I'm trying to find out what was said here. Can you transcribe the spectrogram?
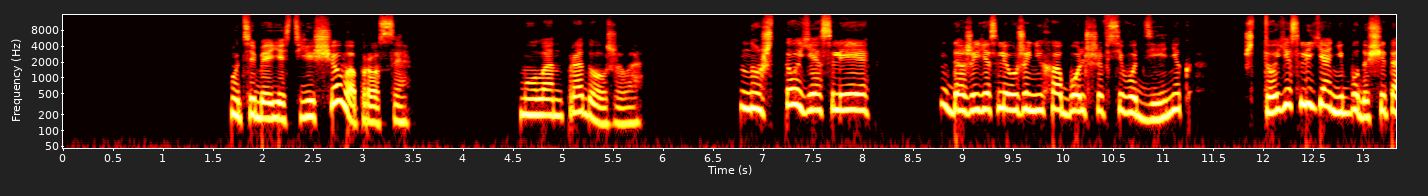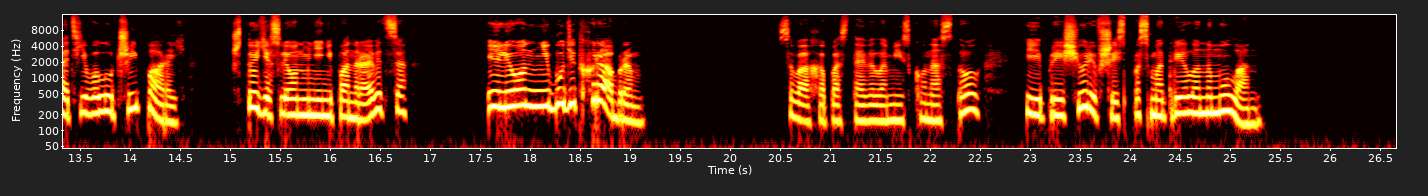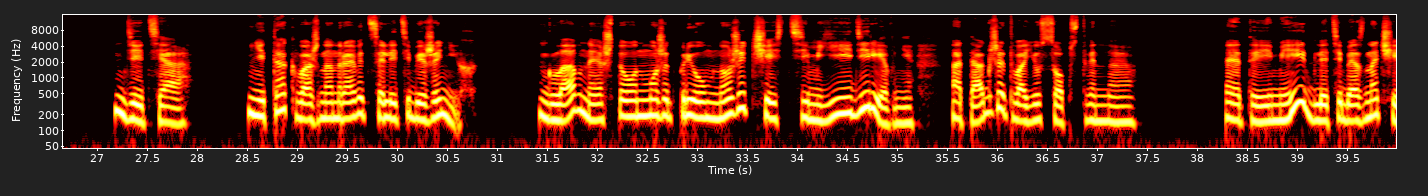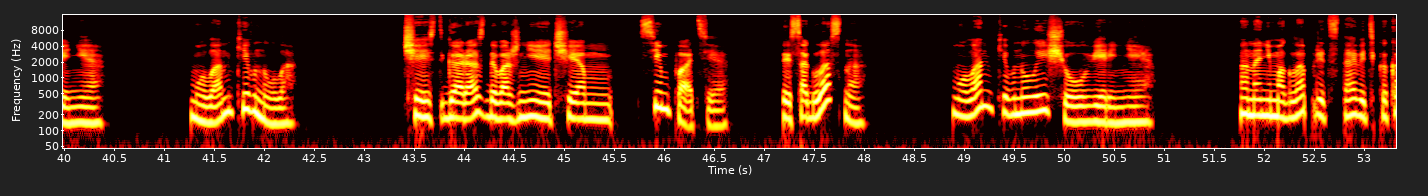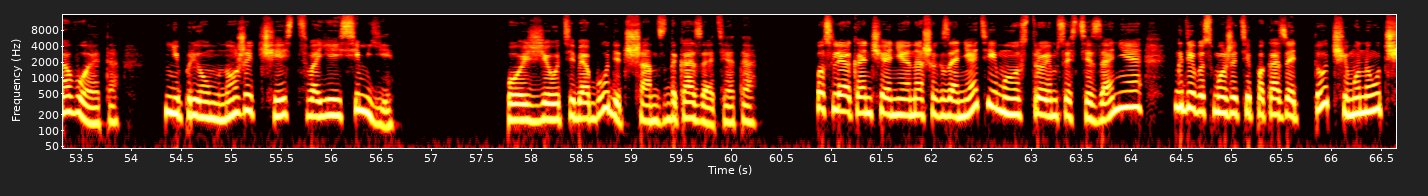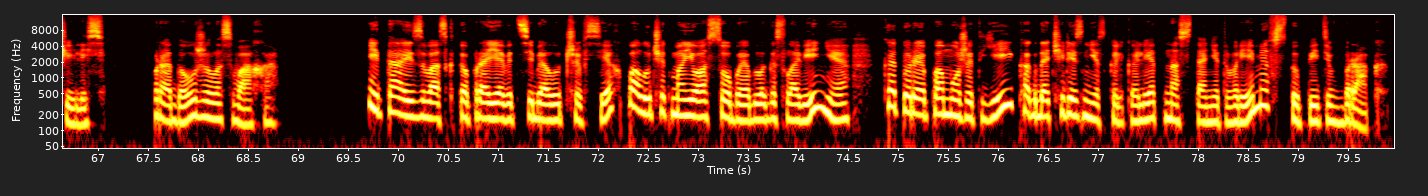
У тебя есть еще вопросы? Мулан продолжила. Ну что, если даже если у жениха больше всего денег, что если я не буду считать его лучшей парой? Что если он мне не понравится? Или он не будет храбрым? Сваха поставила миску на стол и, прищурившись, посмотрела на Мулан. Дитя, не так важно, нравится ли тебе жених. Главное, что он может приумножить честь семьи и деревни, а также твою собственную. Это имеет для тебя значение. Мулан кивнула. Честь гораздо важнее, чем симпатия. Ты согласна? Мулан кивнула еще увереннее. Она не могла представить, каково это не приумножить честь своей семьи. Позже у тебя будет шанс доказать это. После окончания наших занятий мы устроим состязание, где вы сможете показать то, чему научились, продолжила Сваха. И та из вас, кто проявит себя лучше всех, получит моё особое благословение, которое поможет ей, когда через несколько лет настанет время вступить в брак.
